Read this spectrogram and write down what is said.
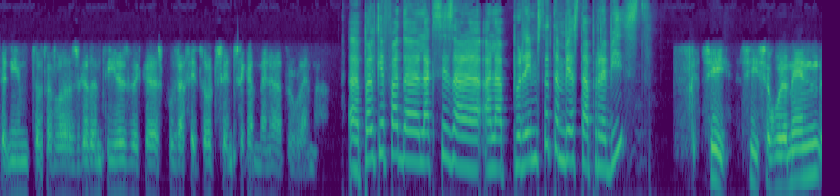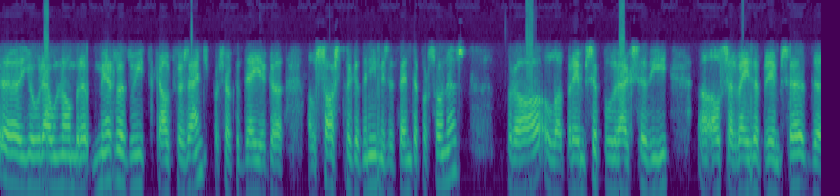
tenim totes les garanties de que es podrà fer tot sense cap mena de problema. Uh, pel que fa de l'accés a, a la premsa, també està previst? Sí, Sí, segurament eh, hi haurà un nombre més reduït que altres anys, per això que et deia que el sostre que tenim és de 30 persones, però la premsa podrà accedir al servei de premsa de,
